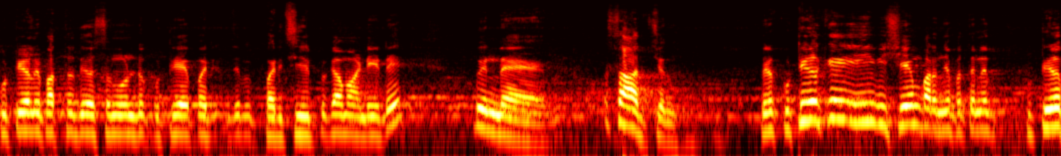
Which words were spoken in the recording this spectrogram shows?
കുട്ടികൾ പത്ത് ദിവസം കൊണ്ട് കുട്ടിയെ പരി പരിശീലിപ്പിക്കാൻ വേണ്ടിയിട്ട് പിന്നെ സാധിച്ചതും. പിന്നെ കുട്ടികൾക്ക് ഈ വിഷയം പറഞ്ഞപ്പോൾ തന്നെ കുട്ടികളെ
